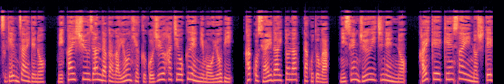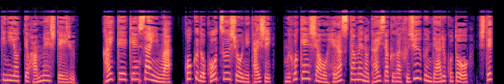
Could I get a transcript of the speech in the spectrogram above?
末現在での未回収残高が458億円にも及び、過去最大となったことが2011年の会計検査院の指摘によって判明している。会計検査院は国土交通省に対し無保険者を減らすための対策が不十分であることを指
